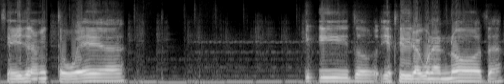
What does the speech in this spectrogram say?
Sí, meto wea. Y, escribir algunas notas.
